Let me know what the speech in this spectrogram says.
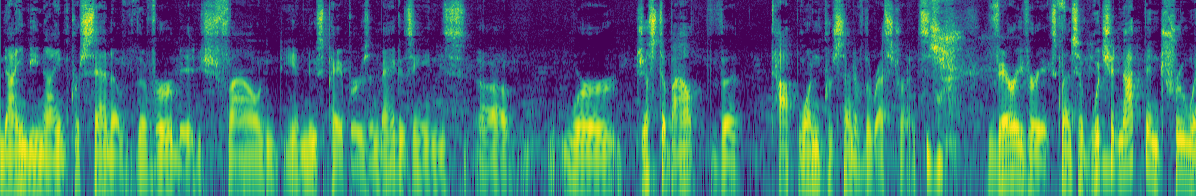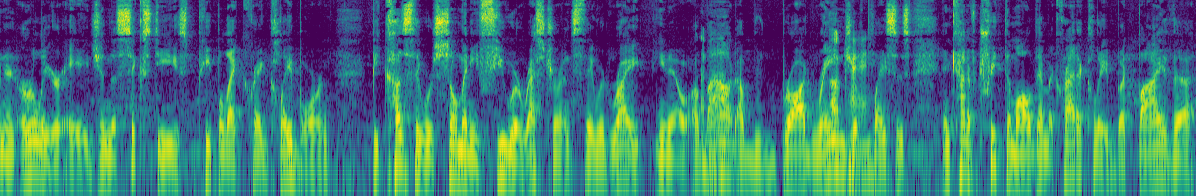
99% of the verbiage found in newspapers and magazines uh, were just about the top 1% of the restaurants. Yeah. Very, very expensive, which had not been true in an earlier age. In the 60s, people like Craig Claiborne, because there were so many fewer restaurants, they would write, you know, about a broad range Okay. of places and kind of treat them all democratically. But by the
